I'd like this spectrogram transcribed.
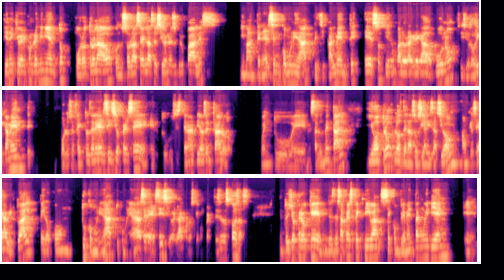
tienen que ver con rendimiento, por otro lado, con solo hacer las sesiones grupales y mantenerse en comunidad principalmente, eso tiene un valor agregado. Uno, fisiológicamente, por los efectos del ejercicio per se en tu sistema nervioso central o, en tu eh, salud mental, y otro los de la socialización, aunque sea virtual, pero con tu comunidad, tu comunidad de hacer ejercicio, ¿verdad? Con los que compartes esas cosas. Entonces yo creo que desde esa perspectiva se complementan muy bien, eh,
